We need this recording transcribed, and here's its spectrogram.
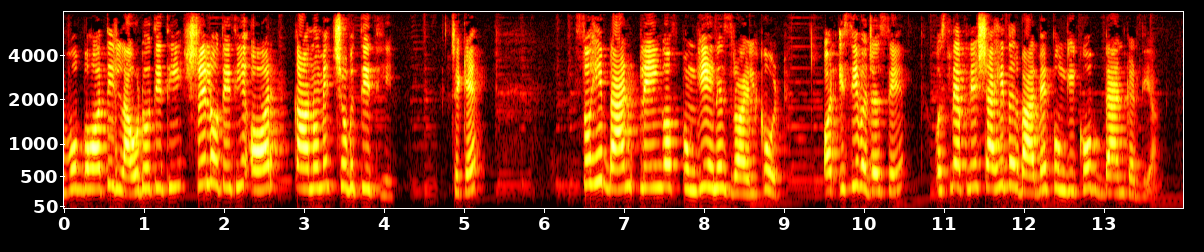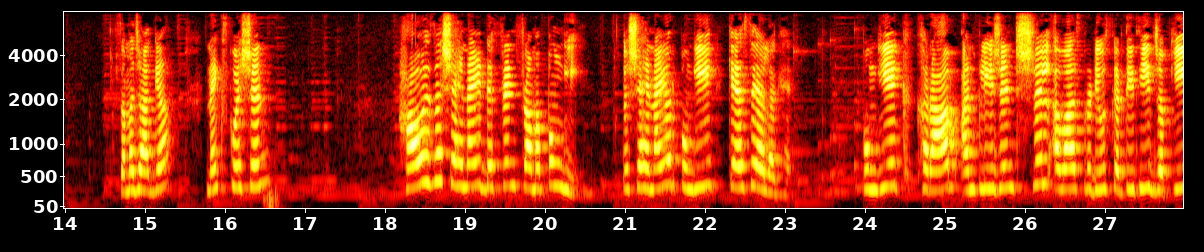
वो बहुत ही लाउड होती थी श्रिल होती थी और कानों में चुभती थी। ठीक है? So he banned playing of pungi in his royal court और इसी वजह से उसने अपने शाही दरबार में पुंगी को बैन कर दिया। समझ आ गया? Next question how is a shehnai different from a pungi तो शहनाई और पुंगी कैसे अलग है? पुंगी एक खराब अनप्लीजेंट श्रिल आवाज़ प्रोड्यूस करती थी जबकि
